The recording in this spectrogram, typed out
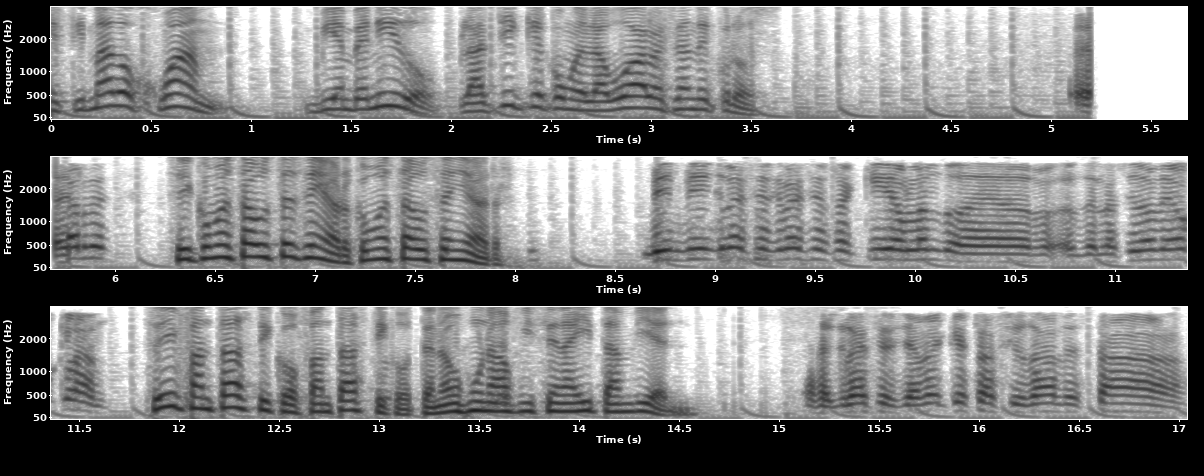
estimado Juan, bienvenido. Platique con el abogado Alexander Cross. Sí, ¿cómo está usted, señor? ¿Cómo está usted, señor? Bien, bien, gracias, gracias. Aquí hablando de, la ciudad de Oakland. Sí, fantástico, fantástico. Tenemos una oficina ahí también. Gracias, ya ve que esta ciudad está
